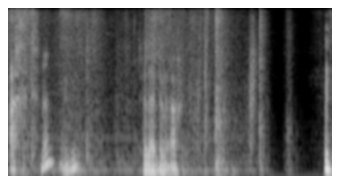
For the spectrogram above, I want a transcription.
8, ne? Der Leitung 8. Hm.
